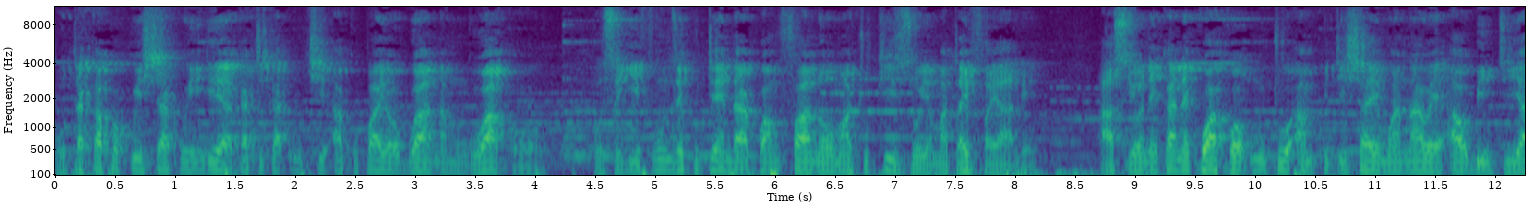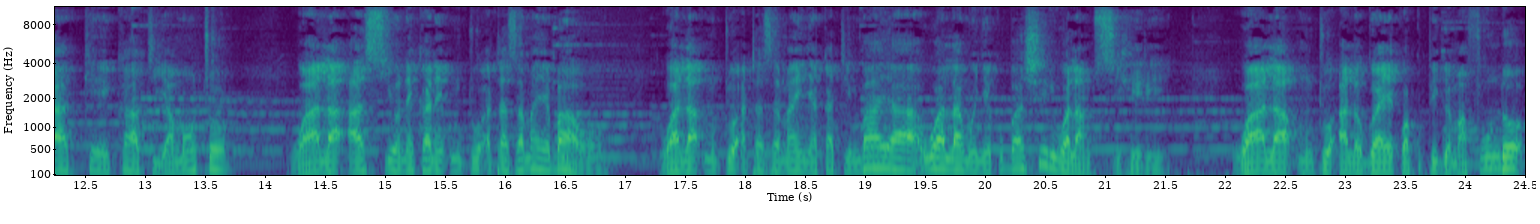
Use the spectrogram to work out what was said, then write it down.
utakapokwisha kuingia katika nchi akupayo bwana mungu wako usijifunze kutenda kwa mfano machukizo ya mataifa yale asionekane kwako mtu ampitishaye mwanawe au binti yake kati ya moto wala asionekane mtu atazamaye bao wala mtu atazamaye nyakati mbaya wala mwenye kubashiri wala msihiri wala mtu alogaye kwa kupiga mafundo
